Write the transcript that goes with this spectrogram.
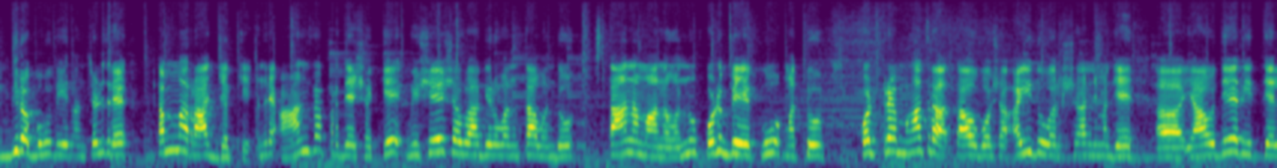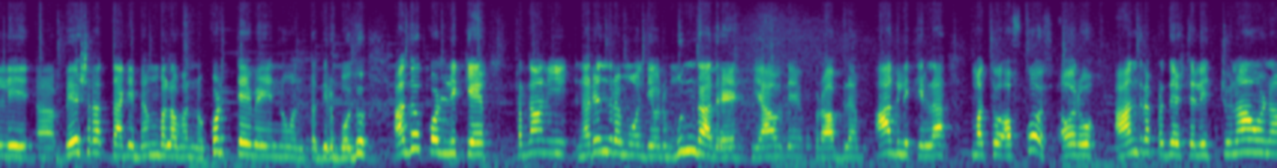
ಇದ್ದಿರಬಹುದು ಏನಂತ ಹೇಳಿದ್ರೆ ತಮ್ಮ ರಾಜ್ಯಕ್ಕೆ, ಅಂದರೆ ಆಂಧ್ರ ಪ್ರದೇಶಕ್ಕೆ ವಿಶೇಷವಾಗಿರುವಂಥ ಒಂದು ಸ್ಥಾನಮಾನವನ್ನು ಕೊಡಬೇಕು ಮತ್ತು ಕೊಟ್ಟರೆ ಮಾತ್ರ ತಾವು ಬಹುಶಃ ಐದು ವರ್ಷ ನಿಮಗೆ ಯಾವುದೇ ರೀತಿಯಲ್ಲಿ ಬೇಷರತ್ತಾಗಿ ಬೆಂಬಲವನ್ನು ಕೊಡ್ತೇವೆ ಎನ್ನುವಂಥದ್ದಿರ್ಬೋದು. ಅದು ಕೊಡಲಿಕ್ಕೆ ಪ್ರಧಾನಿ ನರೇಂದ್ರ ಮೋದಿಯವರು ಮುಂದಾದರೆ ಯಾವುದೇ ಪ್ರಾಬ್ಲಮ್ ಆಗಲಿಕ್ಕಿಲ್ಲ. ಮತ್ತು ಅಫ್ಕೋರ್ಸ್ ಅವರು ಆಂಧ್ರ ಪ್ರದೇಶದಲ್ಲಿ ಚುನಾವಣಾ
